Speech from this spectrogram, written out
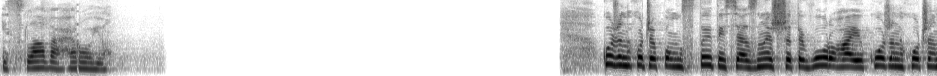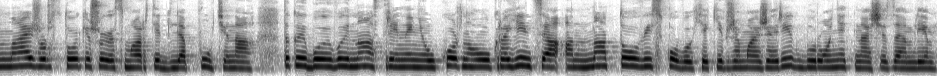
і слава герою. Кожен хоче помститися, знищити ворога, і кожен хоче найжорстокішої смерті для Путіна. Такий бойовий настрій нині у кожного українця, а надто у військових, які вже майже рік боронять наші землі.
